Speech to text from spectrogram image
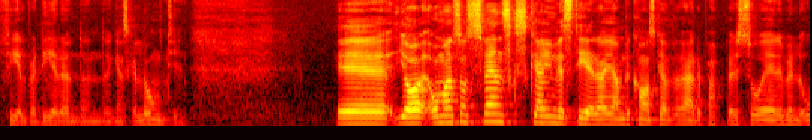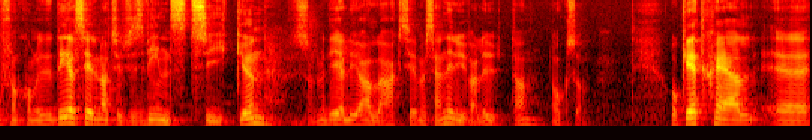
felvärderade under ganska lång tid. Eh, ja, om man som svensk ska investera i amerikanska värdepapper så är det väl ofrånkomligt. Dels är det naturligtvis vinstcykeln, men det gäller ju alla aktier, men sen är det ju valutan också. Och ett skäl, eh,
